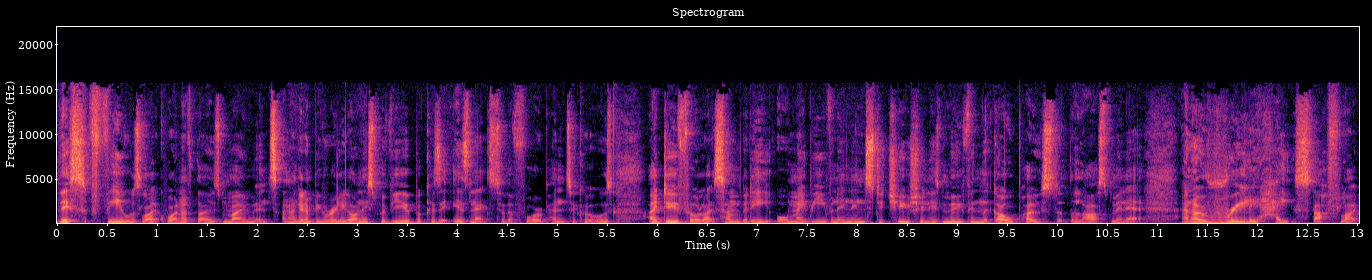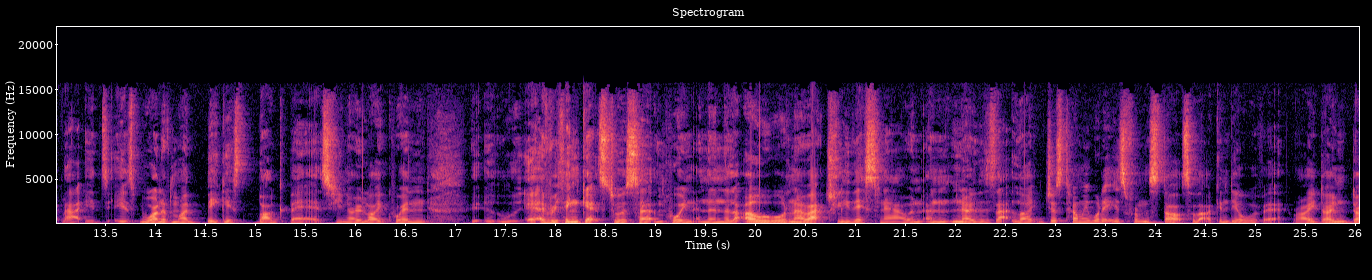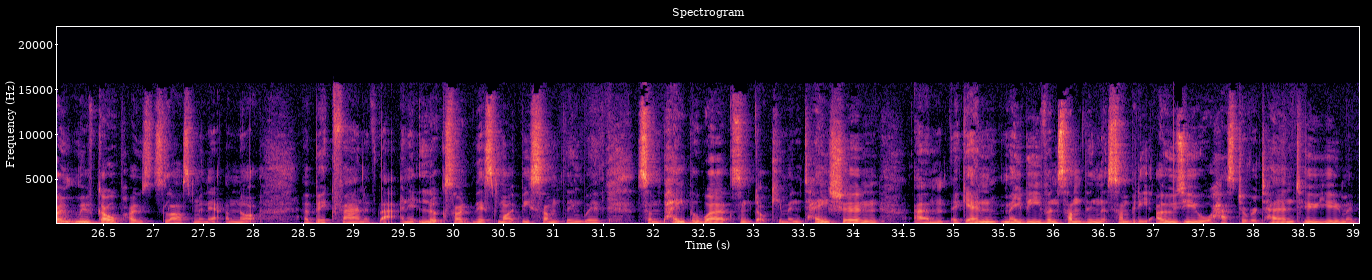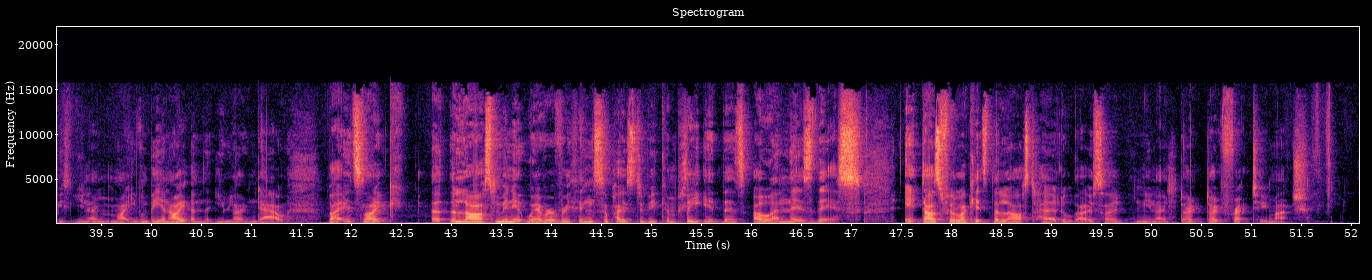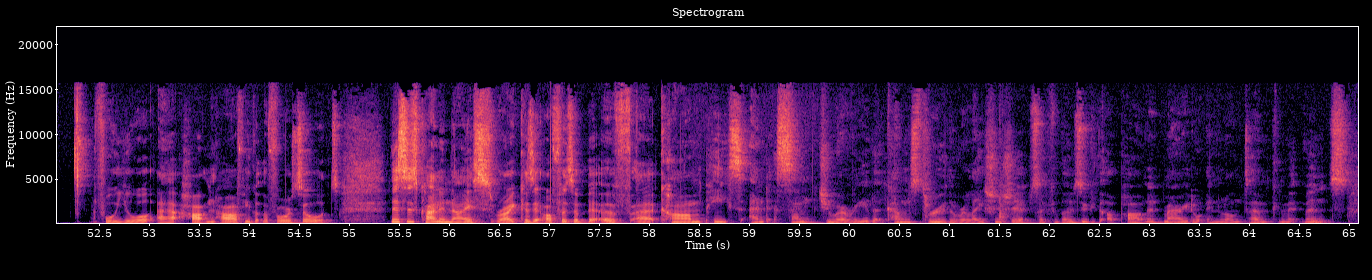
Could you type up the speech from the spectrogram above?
this feels like one of those moments. And I'm going to be really honest with you because it is next to the Four of Pentacles. I do feel like somebody, or maybe even an institution, is moving the goalpost at the last minute. And I really hate stuff like that. It's, it's one of my biggest bugbears, you know, like when uh, everything gets to a certain point and then they're like, oh, well, no, actually this now. And, and no, there's that like, just tell me what it is from the start so that I can deal with it, right? Don't, don't move goalposts last minute. I'm not a big fan of that. And it looks like this might be something with some paperwork, some documentation. Um, again, maybe even something that somebody owes you or has to return to you. Maybe, you know, might even be an item that you loaned out. But it's like at the last minute where everything's supposed to be completed, there's, oh, and there's this. It does feel like it's the last hurdle though. So, you know, don't, don't fret too much for your uh, heart and half, you've got the Four of Swords. This is kind of nice, right? Because it offers a bit of uh, calm, peace, and sanctuary that comes through the relationship. So, for those of you that are partnered, married, or in long term commitments,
